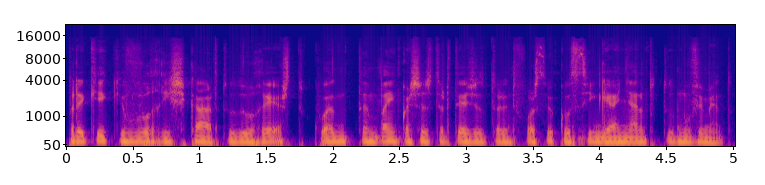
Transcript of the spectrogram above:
para que é que eu vou arriscar tudo o resto quando também com esta estratégia de treino de força eu consigo ganhar amplitude de movimento?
